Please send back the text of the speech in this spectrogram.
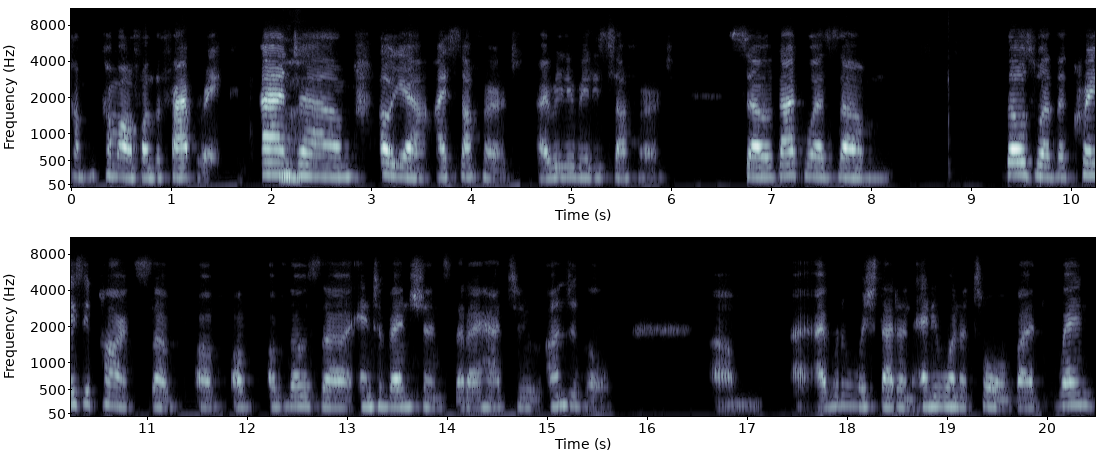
come, come off on the fabric. And um, oh yeah, I suffered. I really, really suffered. So that was um, those were the crazy parts of of of, of those uh, interventions that I had to undergo. Um, I, I wouldn't wish that on anyone at all. But when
